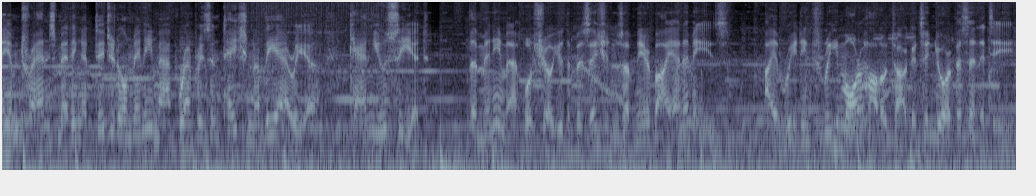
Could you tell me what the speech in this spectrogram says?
I am transmitting a digital mini-map representation of the area. Can you see it? The mini-map will show you the positions of nearby enemies. I am reading three more holo targets in your vicinity.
